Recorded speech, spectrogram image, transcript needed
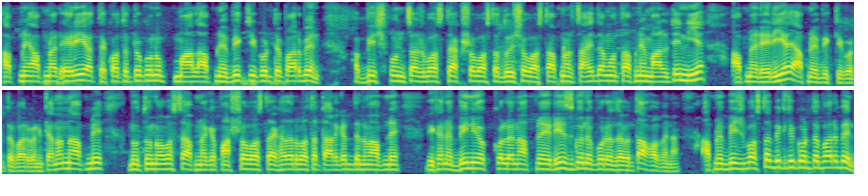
আপনি আপনার এরিয়াতে কতটুকু মাল আপনি বিক্রি করতে পারবেন? বিশ, পঞ্চাশ বস্তা, একশো বস্তা, দুইশো বস্তা, আপনার চাহিদা মতো আপনি মালটি নিয়ে আপনার এরিয়ায় আপনি বিক্রি করতে পারবেন। কেননা আপনি নতুন অবস্থায় আপনাকে পাঁচশো বস্তা, এক হাজার বস্তা টার্গেট দিলাম, আপনি এখানে বিনিয়োগ করলেন, আপনি রিস্ক গুনে পড়ে যাবেন, তা হবে না। আপনি বিশ বস্তা বিক্রি করতে পারবেন,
